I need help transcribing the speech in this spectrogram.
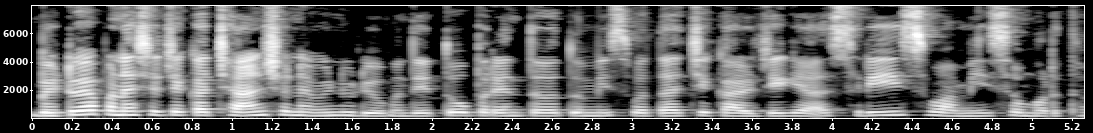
भेटूया पण अशाच एका छानशा नवीन व्हिडिओमध्ये तोपर्यंत तुम्ही स्वतःची काळजी घ्या. श्री स्वामी समर्थ.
